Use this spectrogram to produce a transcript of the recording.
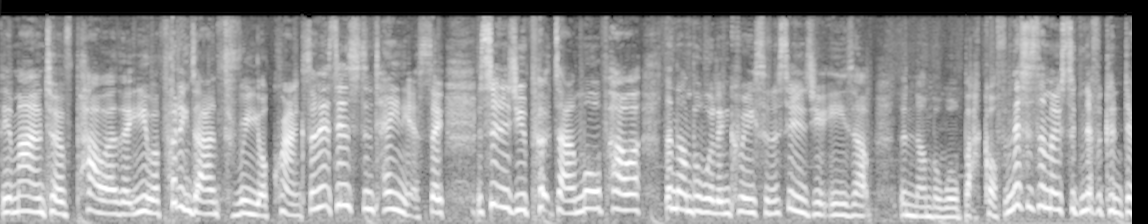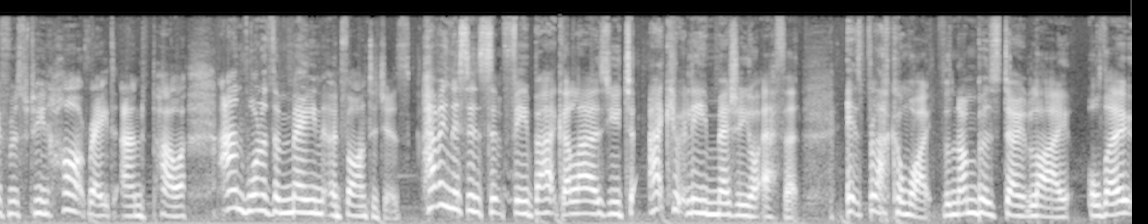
the amount of power that you are putting down through your cranks, and it's instantaneous. So as soon as you put down more power, the number will increase, and as soon as you ease up, the number will back off. And this is the most significant difference between heart rate and power, and one of the main advantages. Having this instant feedback allows you to accurately measure your effort. It's black and white, the numbers don't lie, although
